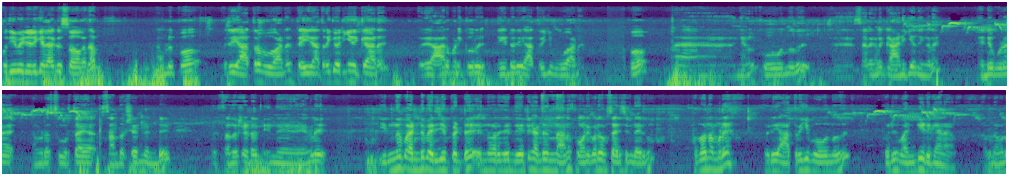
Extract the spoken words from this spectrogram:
പുതിയ വീഡിയോയിലേക്ക് എല്ലാവർക്കും സ്വാഗതം. നമ്മളിപ്പോൾ ഒരു യാത്ര പോവാണ്. ട്രെയിൻ യാത്രയ്ക്ക് ഒരുങ്ങി നിൽക്കുകയാണ്. ഒരു ആറ് മണിക്കൂർ നീണ്ടൊരു യാത്രയ്ക്ക് പോവാണ്. അപ്പോൾ ഞങ്ങൾ പോകുന്നത് സ്ഥലങ്ങൾ കാണിക്കാൻ നിങ്ങളെ. എന്റെ കൂടെ നമ്മുടെ സുഹൃത്തായ സന്തോഷേട്ടനുണ്ട്. സന്തോഷേട്ടൻ ഇന്ന് ഞങ്ങൾ ഇന്ന് പണ്ട് പരിചയപ്പെട്ട് എന്ന് പറഞ്ഞ് നേരിട്ട് കണ്ടു നിന്നാണ്. ഫോണിൽ കൂടെ സംസാരിച്ചിട്ടുണ്ടായിരുന്നു. അപ്പോൾ നമ്മൾ ഒരു യാത്രയ്ക്ക് പോകുന്നത് ഒരു വണ്ടി എടുക്കാനാണ്. അപ്പോൾ നമ്മൾ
